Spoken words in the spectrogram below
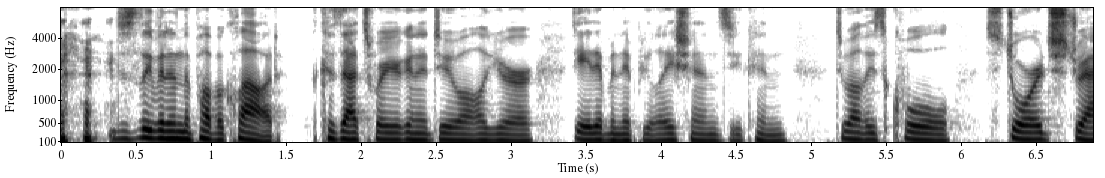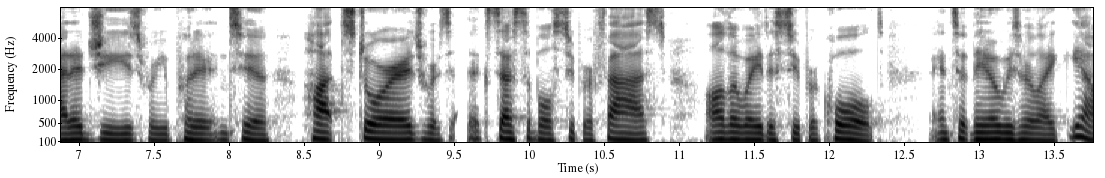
just leave it in the public cloud because that's where you're going to do all your data manipulations. You can do all these cool storage strategies where you put it into hot storage where it's accessible super fast, all the way to super cold. And so they always are like, yeah,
